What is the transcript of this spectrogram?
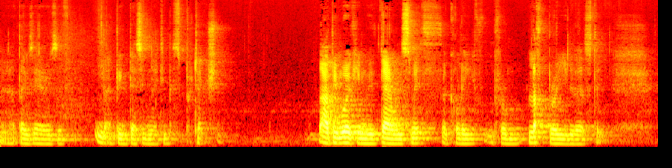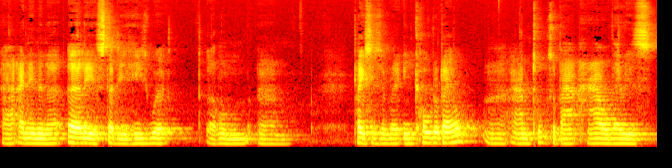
uh, those areas of, that have been designated as protection. I've been working with Darren Smith, a colleague from Loughborough University, uh, and in an earlier study, he's worked on um, places in Calderdale uh, and talks about how there is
